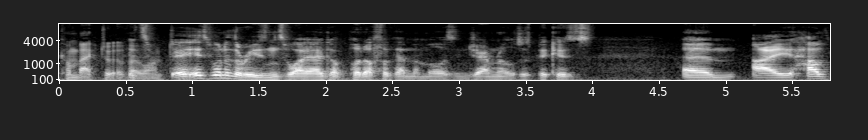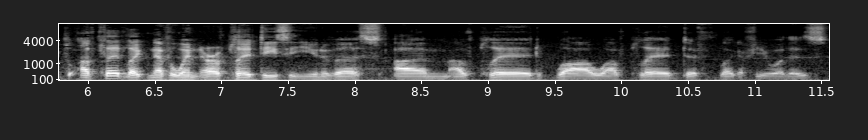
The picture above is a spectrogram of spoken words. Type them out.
come back to it if It's, I want to. it is one of the reasons why I got put off of MMOs in general, just because um, I have I've played like Neverwinter, I've played DC Universe, um, I've played WoW, I've played like a few others.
